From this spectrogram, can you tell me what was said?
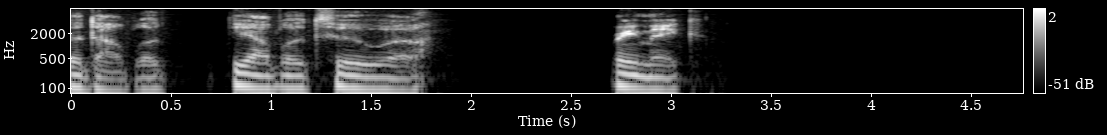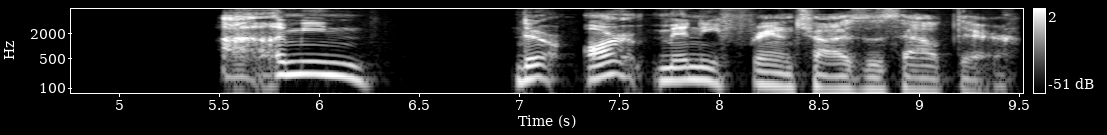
the Diablo Diablo two uh, remake. I, I mean, there aren't many franchises out there.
